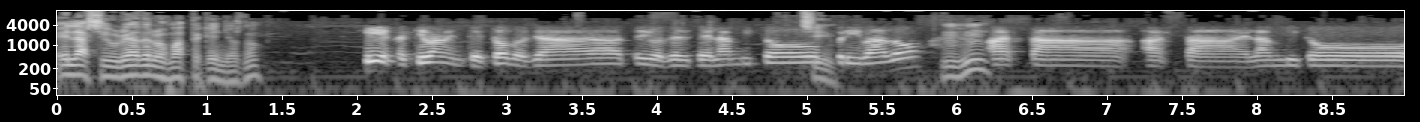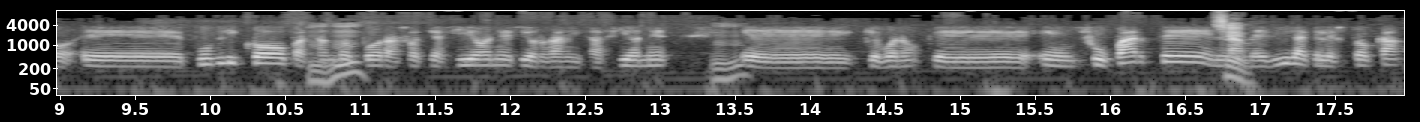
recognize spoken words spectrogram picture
en la seguridad de los más pequeños, ¿no? Sí, efectivamente, todos. Ya te digo, desde el ámbito privado hasta hasta el ámbito eh, público, pasando por asociaciones y organizaciones eh, que, bueno, que en su parte, en la medida que les toca,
